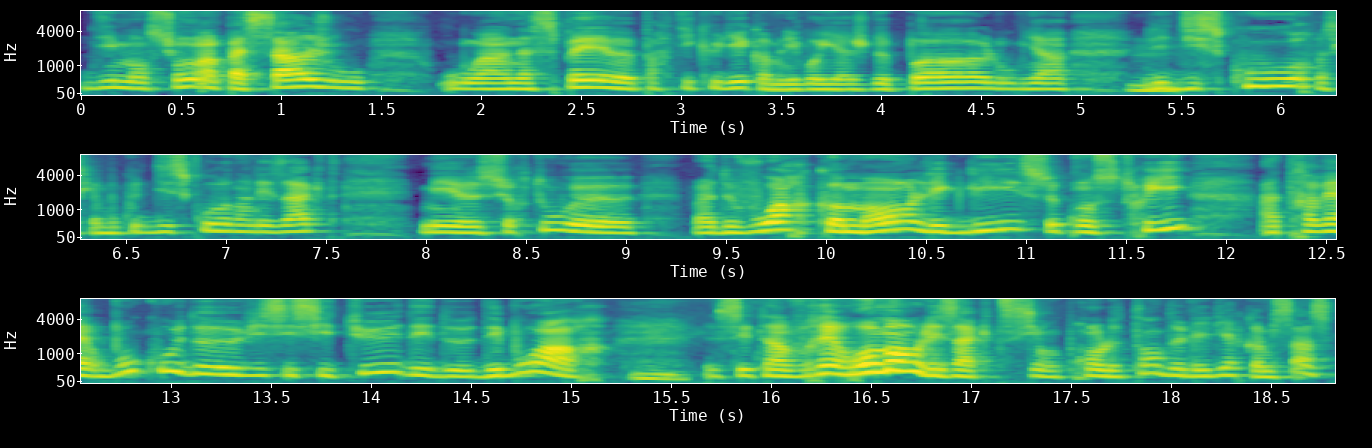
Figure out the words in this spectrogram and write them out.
dimension, un passage ou, ou un aspect euh, particulier comme les voyages de Paul ou bien mmh. les discours, parce qu'il y a beaucoup de discours dans les actes, mais euh, surtout de voir comment l'Église se construit à travers beaucoup de vicissitudes et de déboires. Mm. C'est un vrai roman, les actes, si on prend le temps de les lire comme ça. C'est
